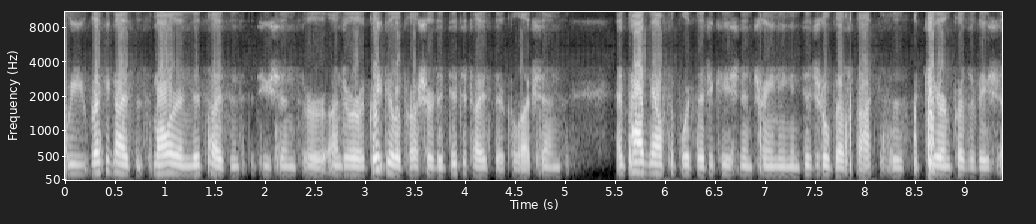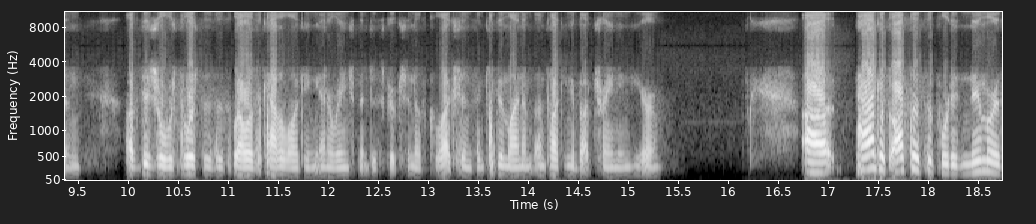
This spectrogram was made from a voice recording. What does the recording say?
We recognize that smaller and mid-sized institutions are under a great deal of pressure to digitize their collections, and PAG now supports education and training in digital best practices, the care and preservation of digital resources, as well as cataloging and arrangement description of collections. And keep in mind, I'm, I'm talking about training here. Uh, PAG has also supported numerous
